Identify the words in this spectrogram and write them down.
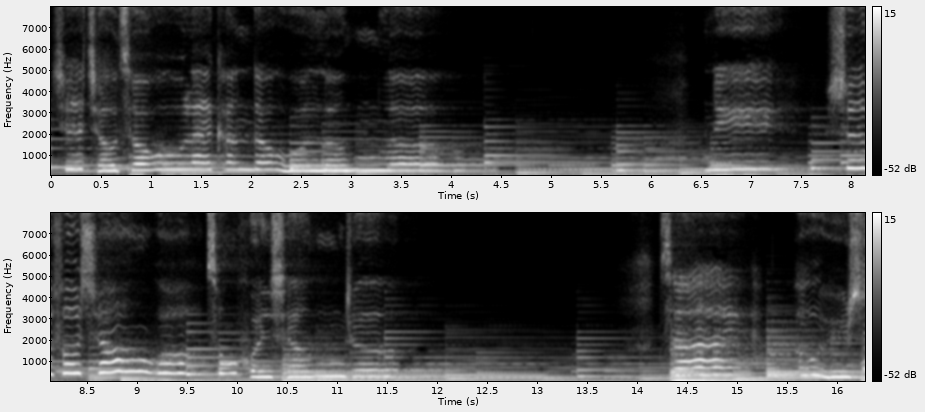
街角走来，看到我冷了。你是否像我，总幻想着在偶遇时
